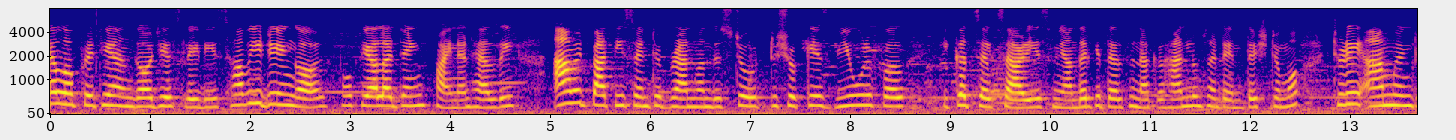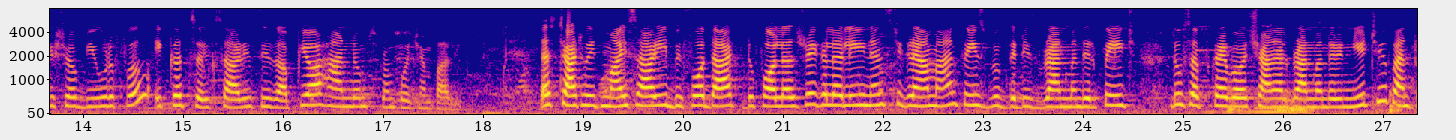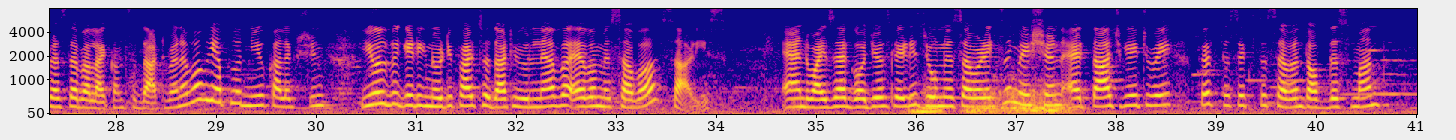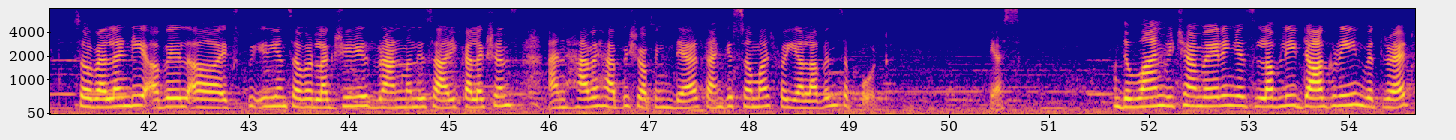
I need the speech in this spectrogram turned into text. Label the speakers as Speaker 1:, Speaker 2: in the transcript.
Speaker 1: Hello, pretty and gorgeous ladies. How are you doing, all? Hope you all are doing fine and healthy. I'm at Patni Center Brand Mandir store to showcase beautiful ikat silk saris మీ అందరికీ తెలుసు నాకు handlooms అంటే ఎంత ఇష్టమో today I'm going to show beautiful ikat silk saris these are pure handlooms from Pochampally Let's start with my sari. Before that, do follow us regularly in Instagram and Facebook, that is Brand Mandir page. Do subscribe our channel Brand Mandir in YouTube and press the bell icon so that whenever we upload new collection, you will be getting notified so that you will never ever miss our saris. And Vizag gorgeous ladies, don't miss our exhibition at Taj Gateway, 5th, 6th, 7th of this month. So Welandi avail uh, experience our luxurious brand Mandir sari collections and have a happy shopping there. Thank you so much for your love and support. Yes. The one which I'm wearing is lovely dark green with red.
